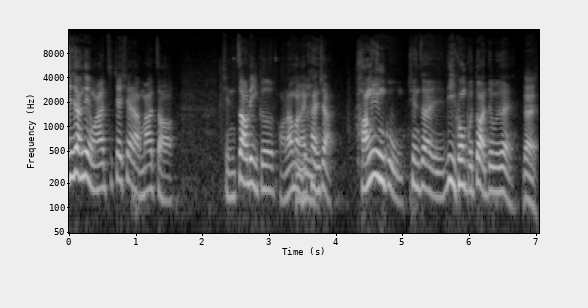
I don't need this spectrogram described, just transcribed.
那接下来我们接下来我们要找，请赵力哥，好，那我们来看一下航运股现在利空不断，对不对？对。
